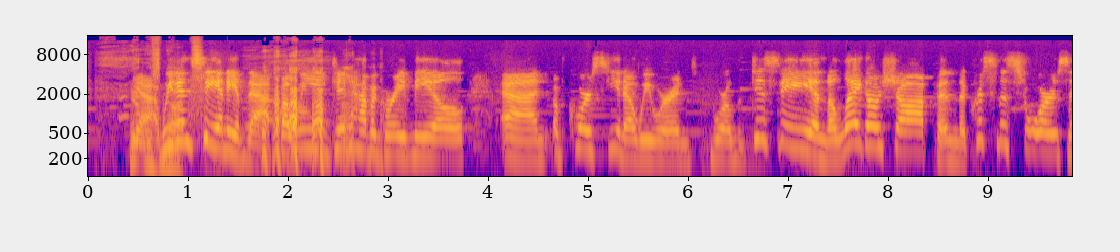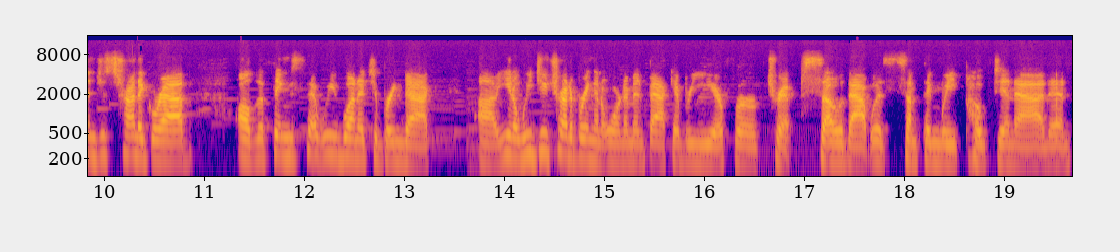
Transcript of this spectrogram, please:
yeah, we didn't see any of that, but we did have a great meal. And of course, you know, we were in World of Disney and the Lego shop and the Christmas stores and just trying to grab all the things that we wanted to bring back. Uh, you know, we do try to bring an ornament back every year for trips. So that was something we poked in at. And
